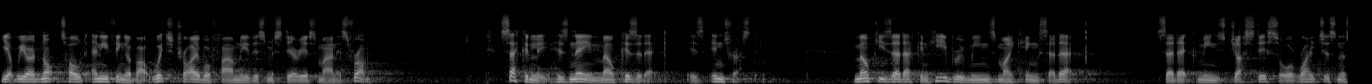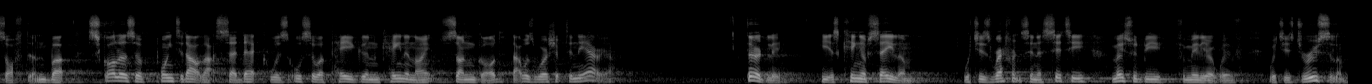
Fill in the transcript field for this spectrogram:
yet we are not told anything about which tribe or family this mysterious man is from. Secondly, his name, Melchizedek, is interesting. Melchizedek in Hebrew means my king Sedek. Sedek means justice or righteousness often, but scholars have pointed out that Sedek was also a pagan Canaanite sun god that was worshipped in the area. Thirdly, he is king of Salem, which is referenced in a city most would be familiar with, which is Jerusalem.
